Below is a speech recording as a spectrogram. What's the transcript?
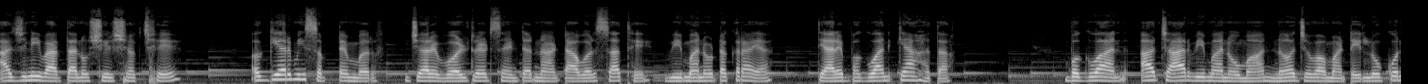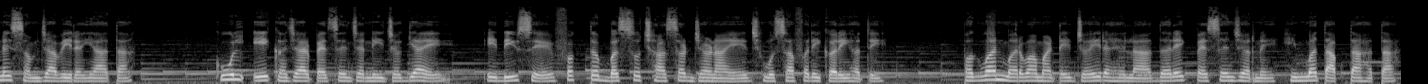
આજની વાર્તાનું શીર્ષક છે, અગિયારમી સપ્ટેમ્બર, જ્યારે વર્લ્ડ ટ્રેડ સેન્ટરના ટાવર સાથે વિમાનો ટકરાયા, ત્યારે ભગવાન ક્યાં હતા? ભગવાન આ ચાર વિમાનોમાં ન જવા માટે લોકોને સમજાવી રહ્યા હતા. કુલ એક હજાર પેસેન્જરની જગ્યાએ એ દિવસે ફક્ત બસો છાસઠ જણાએ જ મુસાફરી કરી હતી. ભગવાન મરવા માટે જઈ રહેલા દરેક પેસેન્જરને હિંમત આપતા હતા.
